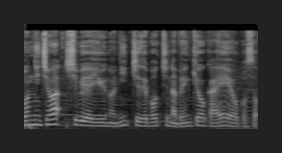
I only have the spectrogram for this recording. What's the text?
こんにちは。渋谷優のニッチでぼっちな勉強会へようこそ。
